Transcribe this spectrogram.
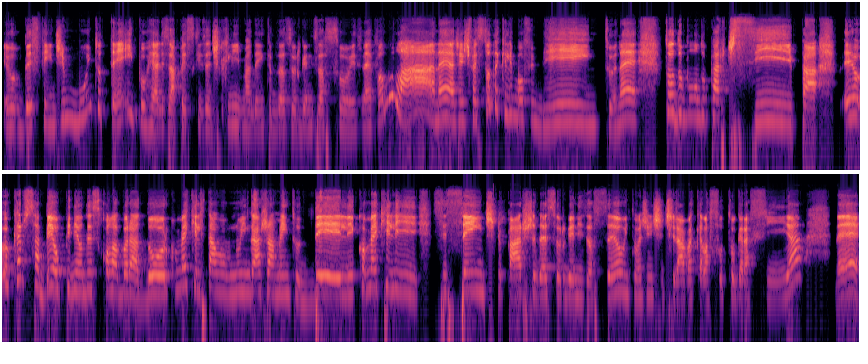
eu defendi muito tempo realizar pesquisa de clima dentro das organizações, né? Vamos lá, né? A gente faz todo aquele movimento, né? Todo mundo participa. Eu, eu quero saber a opinião desse colaborador, como é que ele está no engajamento dele, como é que ele se sente parte dessa organização. Então, a gente tirava aquela fotografia, né?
